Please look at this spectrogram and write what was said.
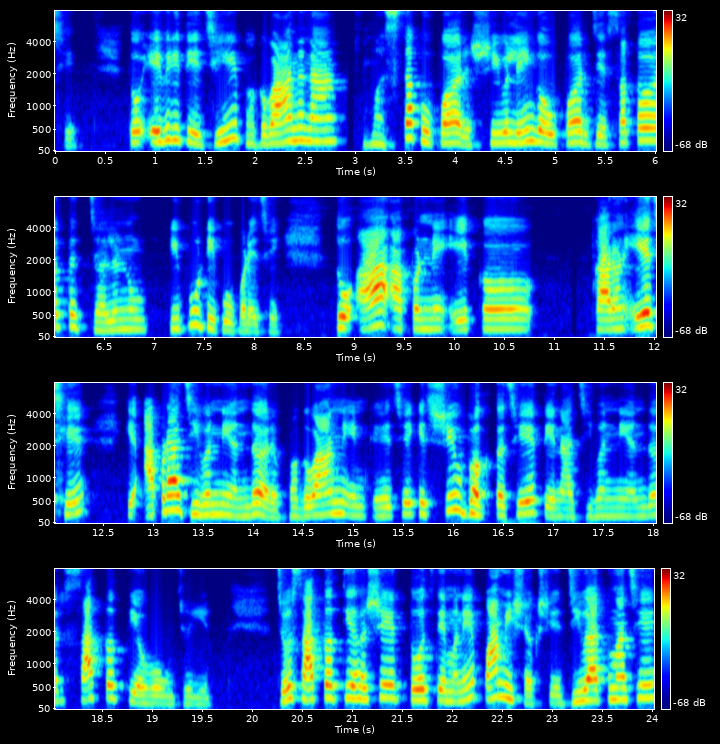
છે. તો એવી રીતે જે ભગવાનના મસ્તક ઉપર, શિવલિંગ ઉપર જે સતત જલનું ટીપું ટીપું પડે છે, તો આ આપણને એક કારણ એ છે કે આપણા જીવનની અંદર ભગવાન એમ કહે છે કે શિવ ભક્ત છે તેના જીવનની અંદર સાતત્ય હોવું જોઈએ. જો સાતત્ય હશે, તો જ તે મને પામી શકશે. જીવાત્મા છે,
